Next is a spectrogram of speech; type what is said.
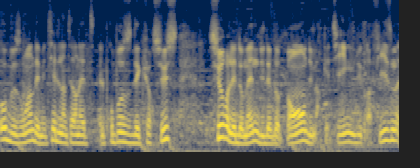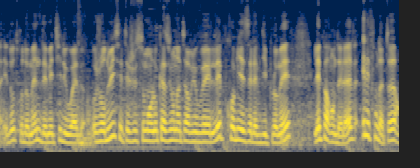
aux besoins des métiers de l'Internet. Elle propose des cursus sur les domaines du développement, du marketing, du graphisme et d'autres domaines des métiers du web. Aujourd'hui, c'était justement l'occasion d'interviewer les premiers élèves diplômés, les parents d'élèves et les fondateurs.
